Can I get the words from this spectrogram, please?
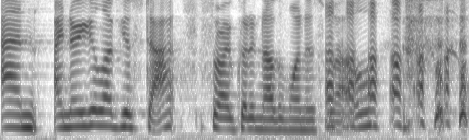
And I know you love your stats, so I've got another one as well.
